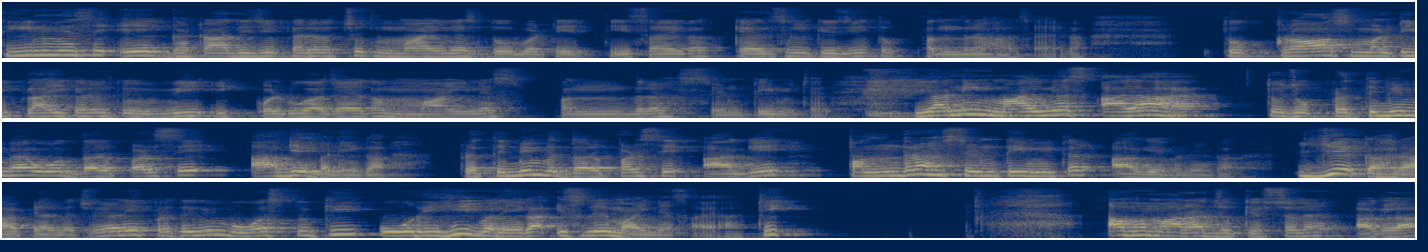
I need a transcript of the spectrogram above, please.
तीन में से एक घटा दीजिए प्यारे बच्चों तो माइनस दो बटे तीस आएगा। कैंसिल कीजिए तो पंद्रह आ जाएगा। तो क्रॉस मल्टीप्लाई करें तो v इक्वल टू आ जाएगा माइनस पंद्रह सेंटीमीटर। यानी माइनस आया है तो जो प्रतिबिंब है वो दर्पण से आगे बनेगा। प्रतिबिंब दर्पण से आगे पंद्रह सेंटीमीटर आगे बनेगा। ये कह रहा है, प्यारे बच्चों, यानी प्रतिबिंब वस्तु की ओर ही बनेगा, इसलिए माइनस आया, ठीक? अब हमारा जो क्वेश्चन है, अगला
